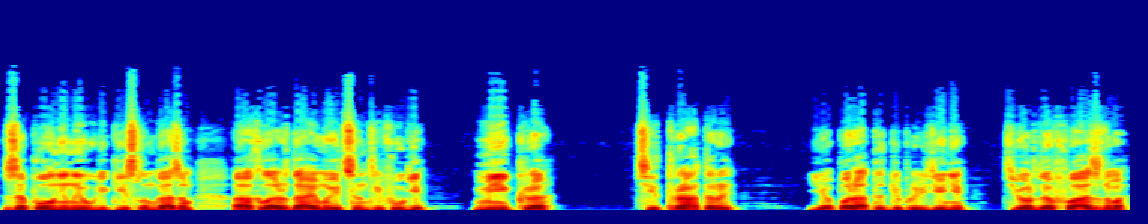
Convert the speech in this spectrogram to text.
заполненные углекислым газом, охлаждаемые центрифуги, микротитраторы и аппараты для проведения твердофазного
